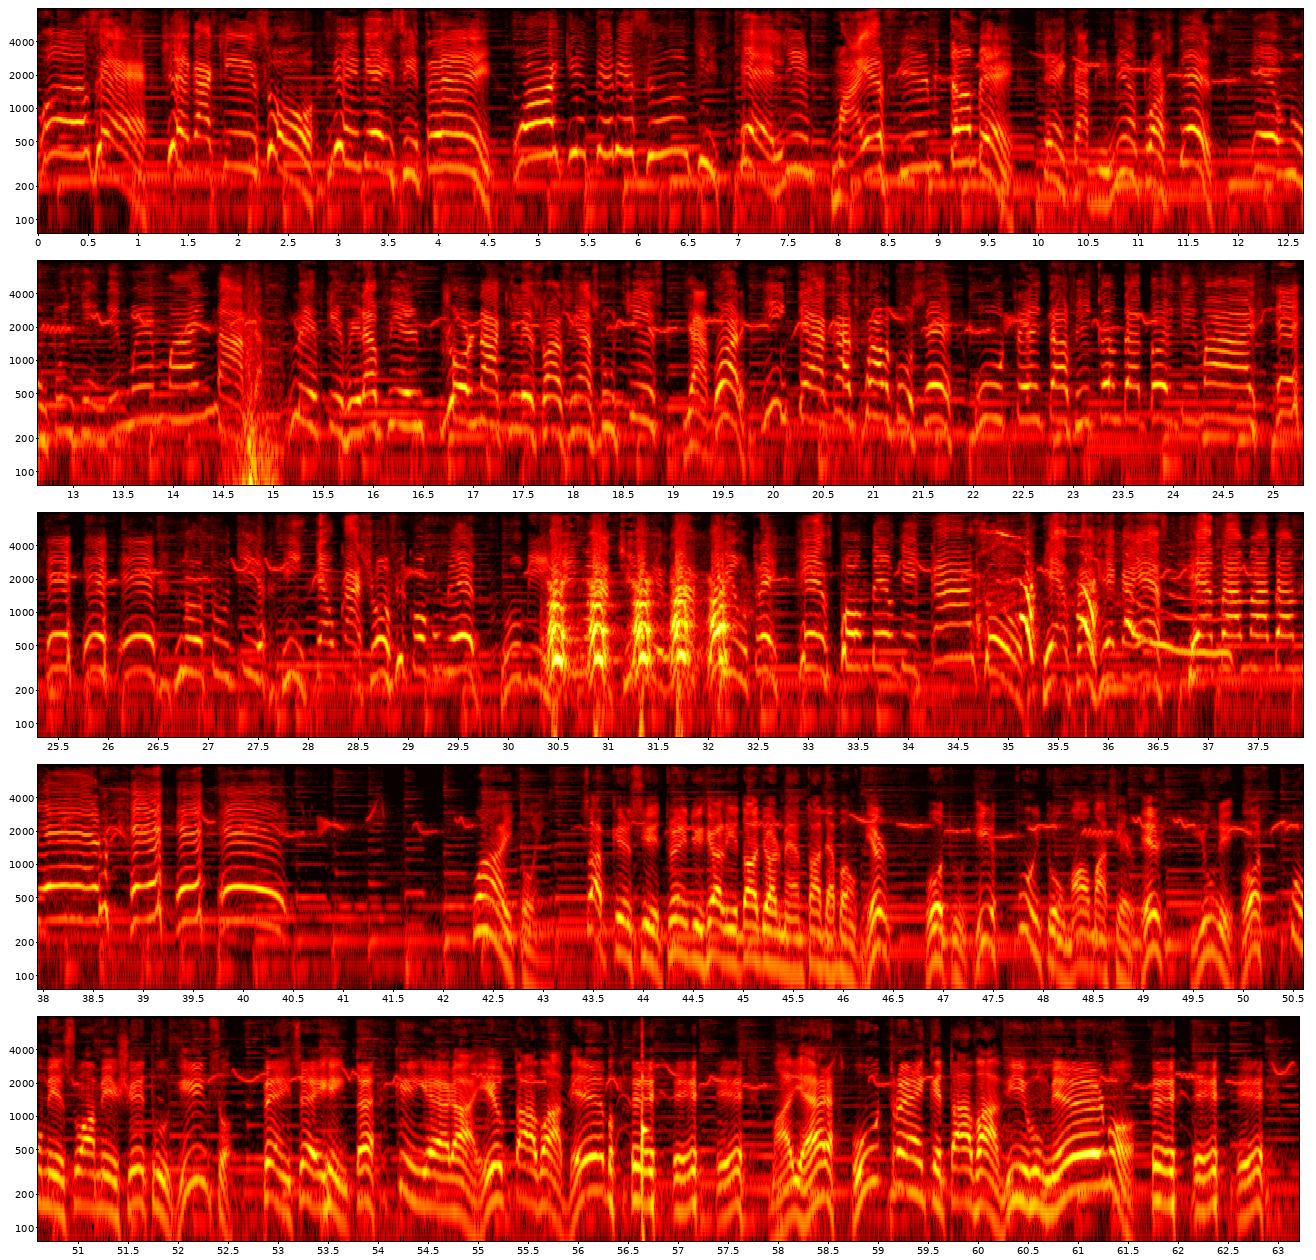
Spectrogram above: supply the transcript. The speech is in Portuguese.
Ô Zé, chega aqui, só! Vem ver esse trem! Uai, que interessante! É livre, mas é firme também! Tem cabimento, desse? Eu não tô entendendo é mais nada. Livro que vira filme, jornal que lê sozinho as notícias. E agora, casa fala com você, o trem tá ficando é doido demais. no outro dia, até o cachorro ficou com medo. O bichinho latiu de lá e o trem respondeu de caso. Essa GKS é danada mesmo. Uai, Toinho, sabe que esse trem de realidade aumentada é bom mesmo? Outro dia fui tomar uma cerveja e o negócio começou a mexer tudinho, só. Pensei então que era eu que tava bebo, mas era o trem que tava vivo mesmo.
